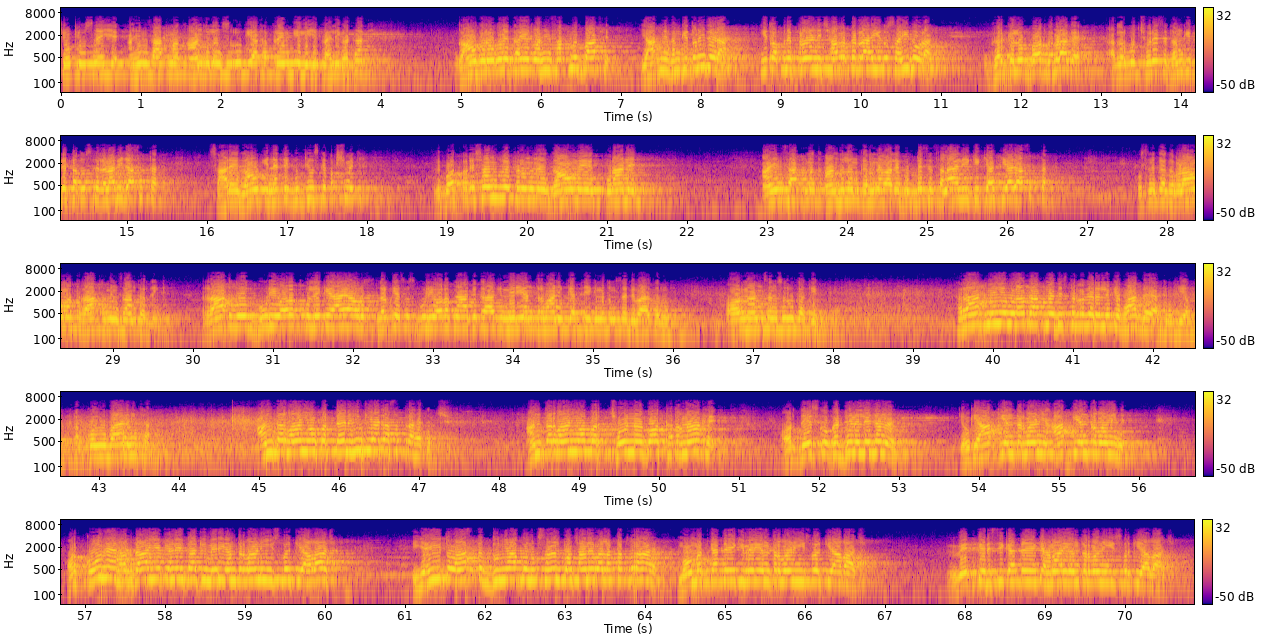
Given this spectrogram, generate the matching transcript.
क्योंकि उसने ये अहिंसात्मक आंदोलन शुरू किया था प्रेम के लिए पहली घटना थी। गाँव के लोगों ने कहा यह तो अहिंसात्मक बात है, ये आदमी धमकी तो नहीं दे रहा, ये तो अपने प्राण निछावर कर रहा है, ये तो शहीद हो रहा घर के लोग बहुत घबरा गए। अगर वो छोरे से धमकी देता तो उससे लड़ा भी जा सकता। सारे गाँव की नैतिक बुद्धि उसके पक्ष में थी। वे बहुत परेशान हुए, फिर उन्होंने गाँव में पुराने अहिंसात्मक आंदोलन करने वाले बुड्ढे से सलाह ली कि क्या किया जा सकता है? उसने कहा घबराओ मत रात हम इंसान कर देंगे। रात वो एक बूढ़ी औरत को लेके आया और उस लड़के से उस बूढ़ी औरत ने आके कहा कि मेरी अंतर्वाणी कहती है कि मैं तुमसे विवाह करूँगी। और मैं अनशन शुरू करती हूँ रात में ये वो लड़का अपना बिस्तर वगैरह लेके भाग गया क्योंकि अब, अब कोई उपाय नहीं था। अंतर्वाणियों पर तय नहीं किया जा सकता है कुछ। अंतर्वाणियों पर छोड़ना बहुत खतरनाक है। और देश को गड्ढे में ले जाना है, क्योंकि आपकी अंतर्वाणी आपकी अंतर्वाणी है। और कौन है हकदार यह कहने का कि मेरी अंतर्वाणी ईश्वर की आवाज़? यही तो आज तक दुनिया को नुकसान पहुँचाने वाला तत्व रहा है। मोहम्मद कहते हैं कि मेरी अंतर्वाणी ईश्वर की आवाज़। वेद के ऋषि कहते हैं कि हमारी अंतर्वाणी ईश्वर की आवाज़।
